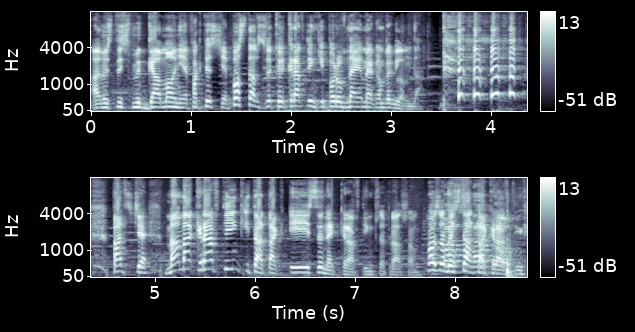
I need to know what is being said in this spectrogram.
a my jesteśmy gamonie. Faktycznie, postaw zwykły crafting i porównajmy, jak on wygląda. Patrzcie, mama crafting i tatak, i synek crafting, przepraszam. Może być tata crafting.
